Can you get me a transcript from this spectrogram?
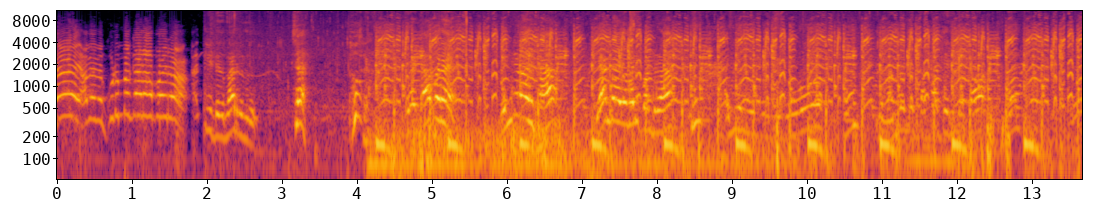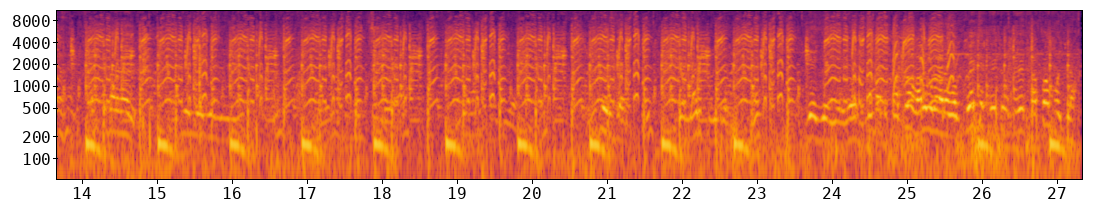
டேய் அவன் குடும்பக்காரா போயிடும் இது மாதிரி இருக்குது. ஏய் டாபரே எங்கடா இருக்கா? ஏன்டா இந்த மாதிரி பண்ற? தப்பா தெரியுமாக்கா தப்பா வரக்கூடாது ஒரு பேச்சை கேட்டு தப்பா போய்க்கலாம்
